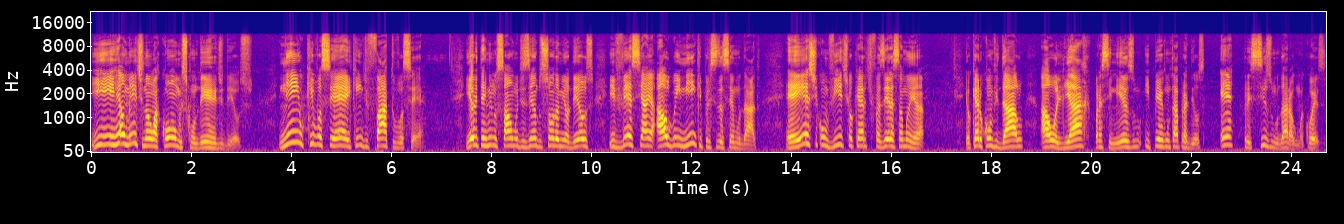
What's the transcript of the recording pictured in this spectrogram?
E realmente não há como esconder de Deus. Nem o que você é e quem de fato você é. E ele termina o salmo dizendo: Sonda-me, ó Deus, e vê se há algo em mim que precisa ser mudado. É este convite que eu quero te fazer esta manhã. Eu quero convidá-lo a olhar para si mesmo e perguntar para Deus: é preciso mudar alguma coisa?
